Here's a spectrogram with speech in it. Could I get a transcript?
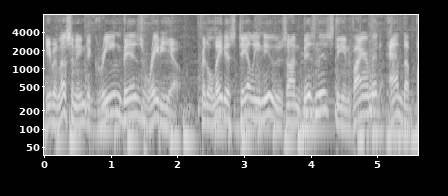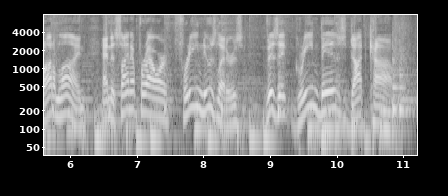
You've been listening to Green Biz Radio. For the latest daily news on business, the environment, and the bottom line, and to sign up for our free newsletters, visit greenbiz.com.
